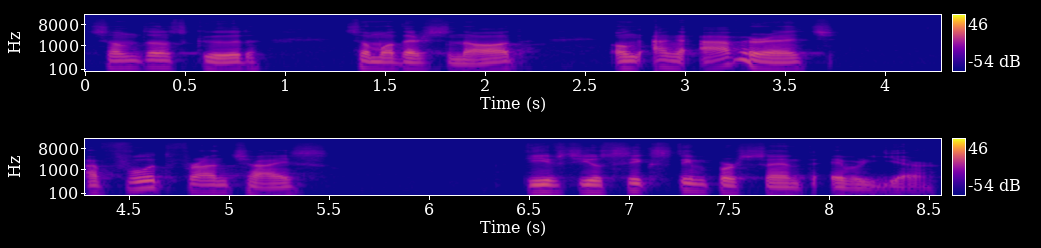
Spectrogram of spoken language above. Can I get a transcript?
sometimes good, some others not. On an average, a food franchise gives you 16% every year.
